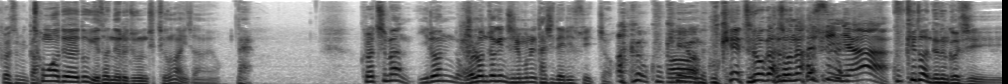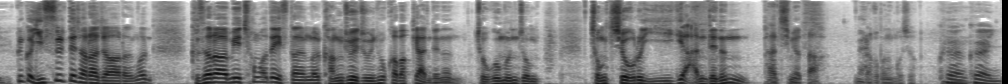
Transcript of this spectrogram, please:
그렇습니까? 청와대에도 예산 내려주는 직책은 아니잖아요. 네. 그렇지만 이런 원론적인 질문을 다시 내릴 수 있죠. 아, 그럼 국회의원. 어, 국회에 들어가서는 할 수 있냐? 국회도 안 되는 거지. 그러니까 있을 때 잘하자라는 건 그 사람이 청와대에 있다는 걸 강조해 주는 효과밖에 안 되는 조금은 좀 정치적으로 이익이 안 되는 받침이었다. 네. 라고 보는 거죠. 그냥, 그냥,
